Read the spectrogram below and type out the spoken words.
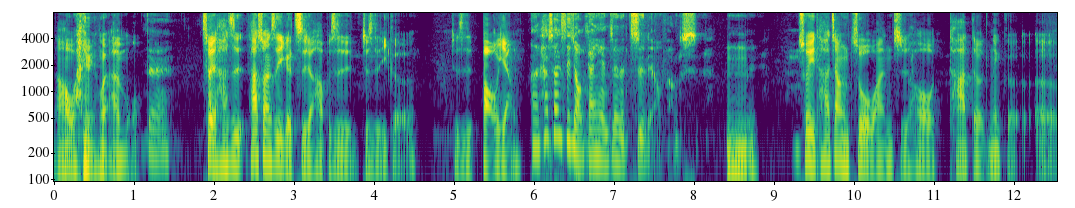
然后外面会按摩。对，所以它是它算是一个治疗，它不是就是一个就是保养。啊、呃，它算是一种干眼症的治疗方式。嗯，所以他这样做完之后，他的那个呃。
